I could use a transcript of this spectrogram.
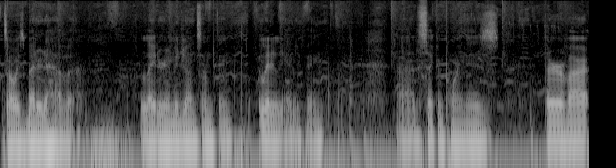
it's always better to have a lighter image on something, literally anything. The second point is there are, var-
